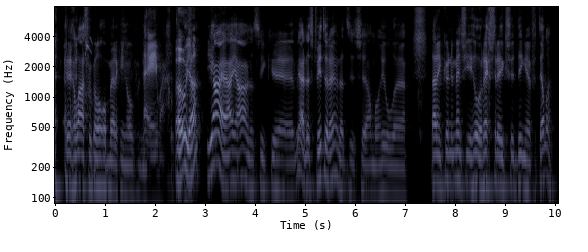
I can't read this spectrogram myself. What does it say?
ik kreeg er laatst ook al een opmerking over. Nee, maar goed. Oh is- ja? Ja, ja, ja. Dat, zie ik, eh, ja, dat is Twitter, hè. Dat is eh, allemaal heel... eh, daarin kunnen mensen je heel rechtstreeks dingen vertellen.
